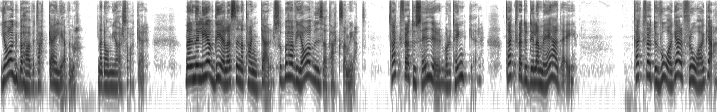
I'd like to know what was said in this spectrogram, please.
Jag behöver tacka eleverna när de gör saker. När en elev delar sina tankar så behöver jag visa tacksamhet. Tack för att du säger vad du tänker. Tack för att du delar med dig. Tack för att du vågar fråga.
